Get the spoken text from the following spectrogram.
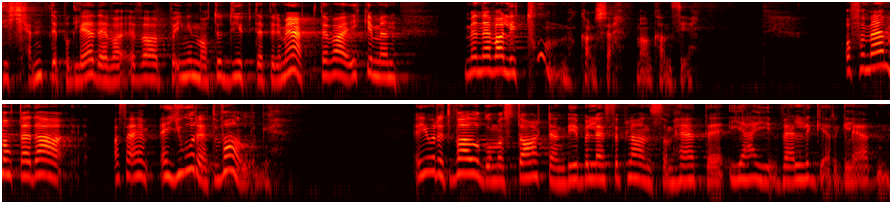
jeg kjente på glede. Jeg var, jeg var, på ingen måte dypt deprimert. Det var jeg ikke, men, men jeg var litt tom, kanskje man kan si. Og for meg måtte jeg da Altså, jeg, jeg gjorde et valg. Jeg gjorde et valg om å starte en bibelleseplan som heter 'Jeg velger gleden'.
